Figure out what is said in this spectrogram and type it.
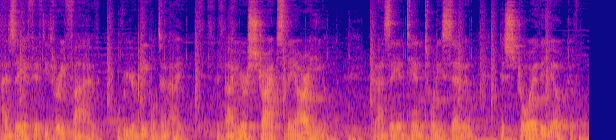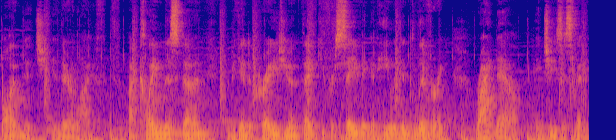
Isaiah 53 5 over your people tonight And by your stripes they are healed. And Isaiah 10 27, destroy the yoke of bondage in their life. I claim this done and begin to praise you and thank you for saving and healing and delivering right now in Jesus' name.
